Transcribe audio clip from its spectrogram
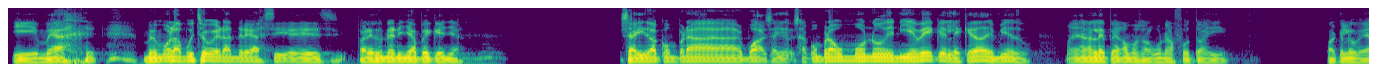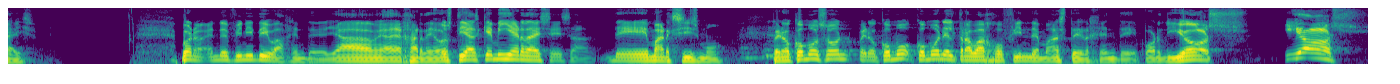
Y me, ha- me mola mucho ver a Andrea así, es, parece una niña pequeña. Se ha ido a comprar, buah, se, ha se ha comprado un mono de nieve que le queda de miedo. Mañana le pegamos alguna foto ahí para que lo veáis. Bueno, en definitiva, gente, ya me voy a dejar de hostias. ¿Qué mierda es esa de marxismo? Pero cómo son, pero cómo, cómo en el trabajo fin de máster, gente. Por Dios, Dios.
